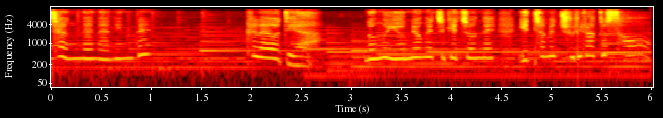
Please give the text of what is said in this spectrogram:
장난 아닌데? 클라우디아, 너무 유명해지기 전에 이참에 줄이라도 서.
